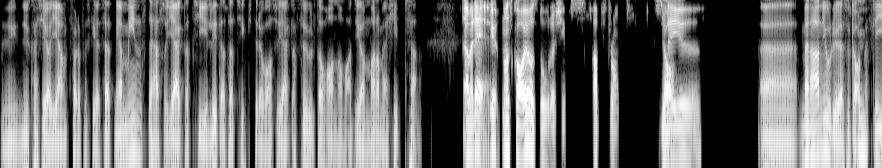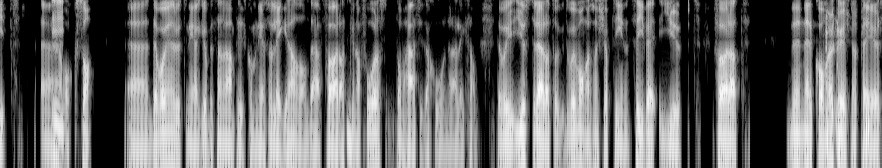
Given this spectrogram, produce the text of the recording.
nu, nu kanske jag jämför det på fel sätt, men jag minns det här så jäkla tydligt att jag tyckte det var så jäkla fult av honom att gömma de här chipsen. Ja men det är ju. Man ska ju ha stora chips up front. Så ja. det är ju Eh, men han gjorde ju det såklart mm. med flit eh, mm. också. Eh, det var ju en rutinerad gubbe, sen när han precis kom ner så lägger han dem där för att mm. kunna få de här situationerna liksom. Det var ju just det där att det var många som köpte in sig djupt för att när det kommer recreational players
